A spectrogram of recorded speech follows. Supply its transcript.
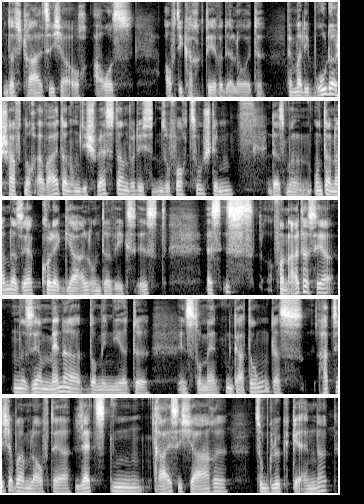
Und das strahlt sicher auch aus auf die Charaktere der Leute. Wenn wir die Bruderschaft noch erweitern um die Schwestern, würde ich sofort zustimmen, dass man untereinander sehr kollegial unterwegs ist. Es ist von Alters her eine sehr männerdominierte Instrumentengattung. Das hat sich aber im Laufe der letzten 30 Jahre zum Glück geändert.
